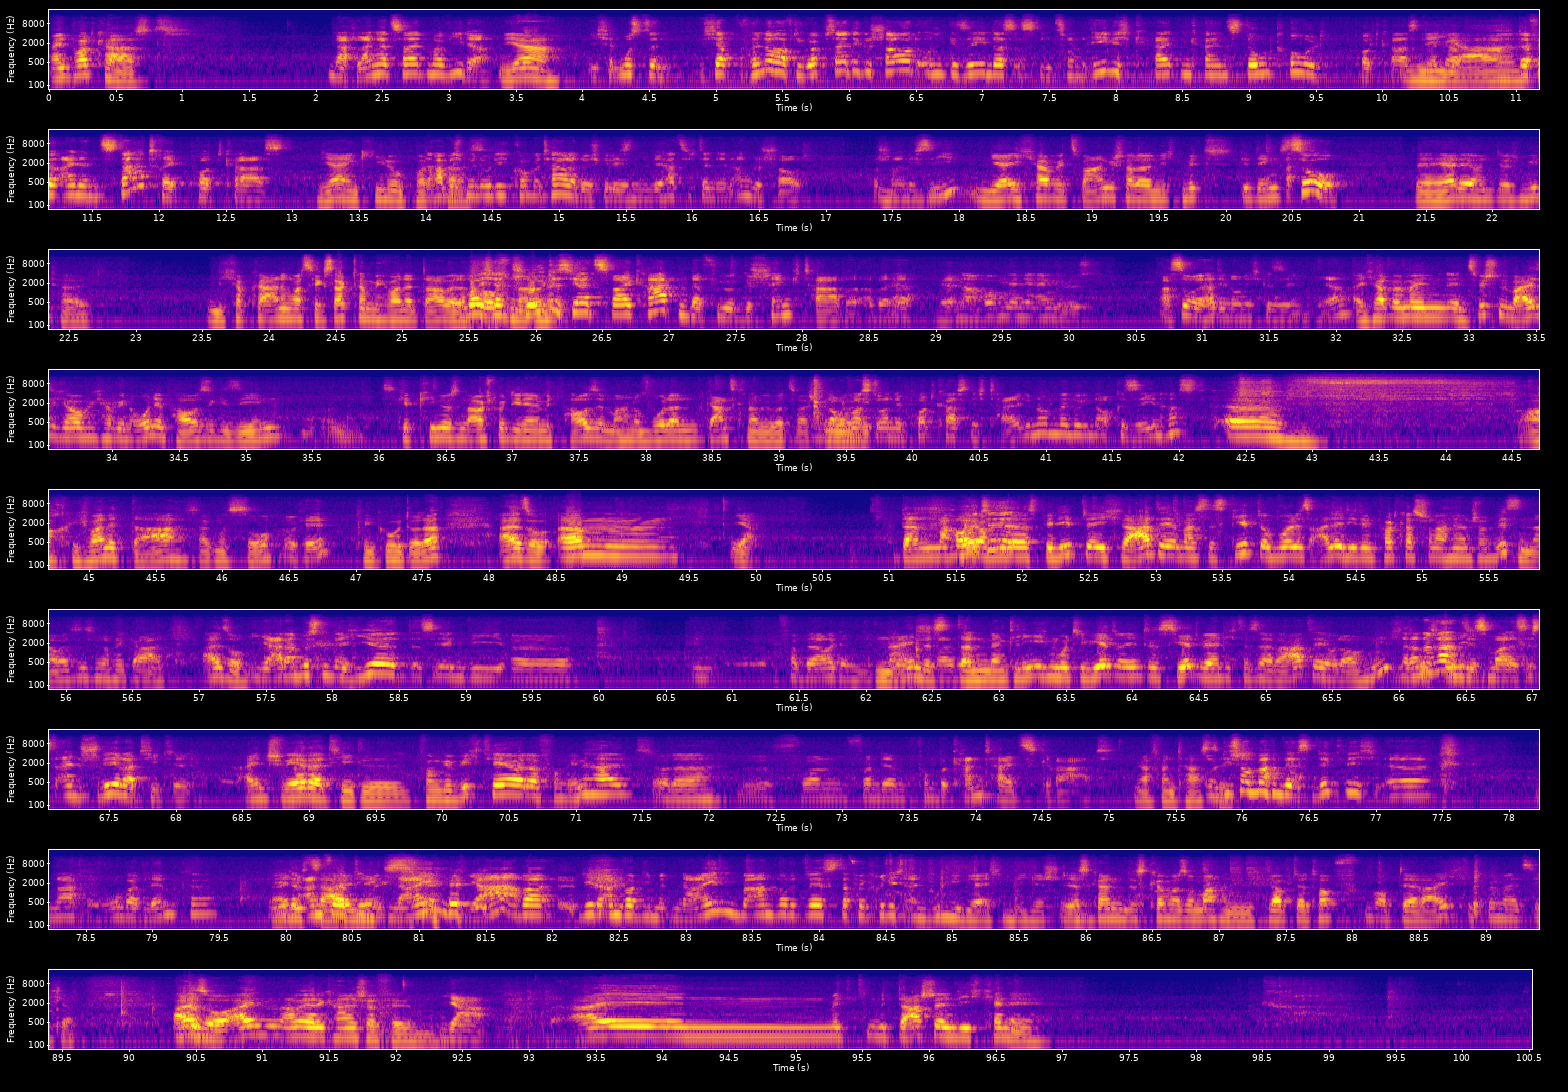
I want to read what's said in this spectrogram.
Ein Podcast. Nach langer Zeit mal wieder. Ja. Ich musste, ich habe vorhin noch auf die Webseite geschaut und gesehen, dass es schon Ewigkeiten keinen Stone Cold Podcast mehr gab. Ja. Dafür einen Star Trek Podcast. Ja, ein Kinopodcast. Da habe ich mir nur die Kommentare durchgelesen. Wer hat sich denn den angeschaut? Wahrscheinlich Sie? Ja, ich habe ihn zwar angeschaut, aber nicht mitgedingst. Ach so. Der Herde und der Schmied halt. Und ich habe keine Ahnung, was sie gesagt haben. Ich war nicht da Wobei ich Herrn Aufnahme. Schultes ja zwei Karten dafür geschenkt habe. Aber er. Werden am Wochenende eingelöst. Ach so, er hat ihn noch nicht gesehen. Ja? Ich habe immerhin, inzwischen weiß ich auch, ich habe ihn ohne Pause gesehen. Und es gibt Kinos in Augsburg, die den mit Pause machen, obwohl er ganz knapp über zwei Stunden Warum hast du an dem Podcast nicht teilgenommen, wenn du ihn auch gesehen hast? Äh, ach, ich war nicht da, sagen wir es so. Okay. Klingt gut, oder? Also, ähm, ja. Dann machen wir Heute- doch wieder das beliebte Ich rate, was es gibt, obwohl es alle, die den Podcast schon nachhören, schon wissen. Aber es ist mir doch egal. Also, Ja, da müssen wir hier das irgendwie äh, in, äh, verbergen. nein, das, dann, dann klinge ich motiviert und interessiert, während ich das errate oder auch nicht. Na, dann erraten Sie es mal. Es ist ein schwerer Titel. Ein schwerer Titel. Vom Gewicht her oder vom Inhalt? Oder? äh, Von, von dem, vom Bekanntheitsgrad. Ja, Und fantastisch. diesmal machen wir es wirklich äh, nach Robert Lemke. Jede Antwort, die nix. mit Nein, ja, aber jede Antwort, die mit Nein beantwortet wird, dafür kriege ich ein Gummibärchen, die hier stehen. Das, kann, das können wir so machen. Ich glaube, der Topf, ob der reicht, ich bin mir jetzt sicher. Also, ein amerikanischer Film. Ja, Ein mit, mit Darstellern, die ich kenne.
